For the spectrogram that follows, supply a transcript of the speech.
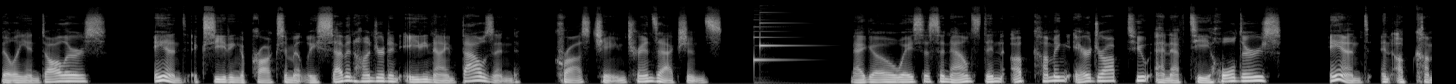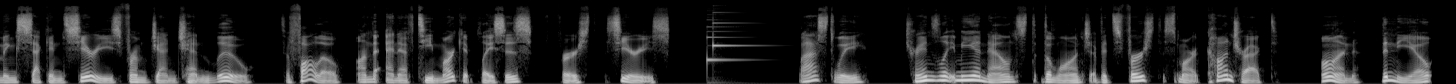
billion and exceeding approximately 789,000 cross chain transactions. Mega Oasis announced an upcoming airdrop to NFT holders and an upcoming second series from Jen Chen Liu to follow on the NFT marketplace's first series. Lastly, Translate Me announced the launch of its first smart contract on the Neo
